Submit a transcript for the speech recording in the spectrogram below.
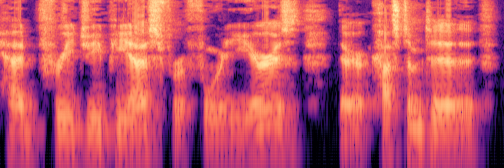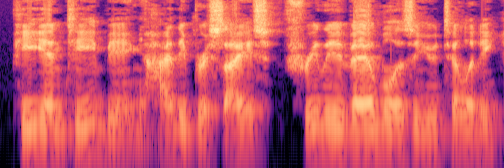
had free GPS for 40 years. They're accustomed to PNT being highly precise, freely available as a utility,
